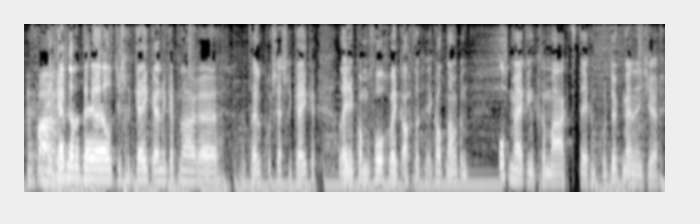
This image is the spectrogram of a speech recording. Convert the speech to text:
Ervaring. Ik heb naar de deeltjes gekeken en ik heb naar eh, het hele proces gekeken. Alleen ik kwam er vorige week achter. Ik had namelijk een opmerking gemaakt tegen een productmanager.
